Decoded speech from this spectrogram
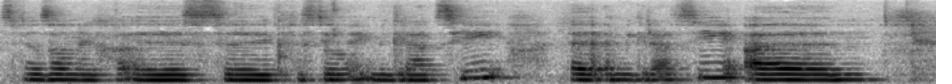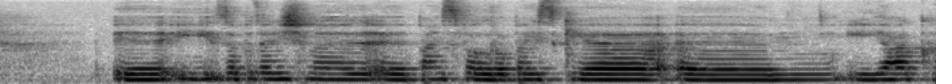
związanych e, z kwestią imigracji, e, emigracji. Em, e, I zapytaliśmy e, państwa europejskie, jak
